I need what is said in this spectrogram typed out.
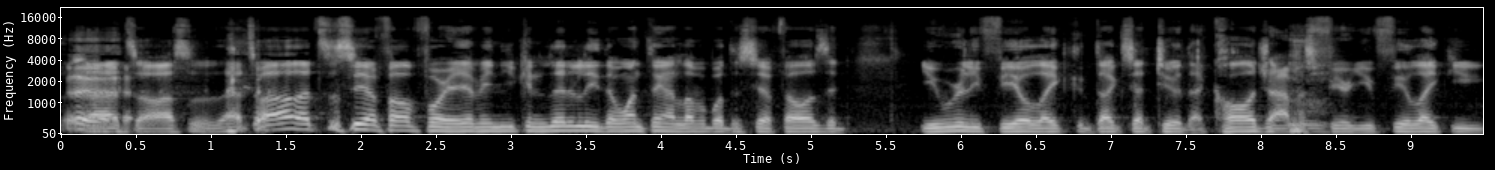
That's awesome. That's well, that's the CFL for you. I mean, you can literally. The one thing I love about the CFL is that you really feel like Doug said too, that college mm. atmosphere. You feel like you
